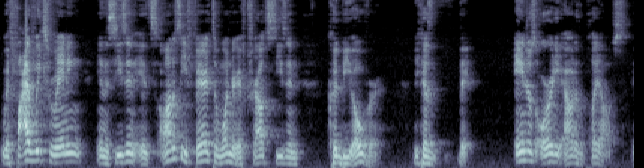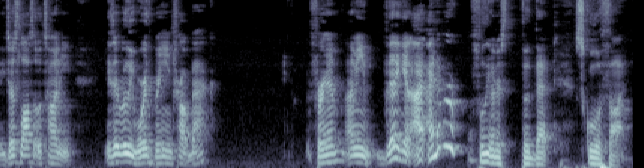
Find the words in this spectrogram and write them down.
With five weeks remaining in the season, it's honestly fair to wonder if Trout's season could be over because the Angels already out of the playoffs. They just lost Ohtani. Is it really worth bringing Trout back for him? I mean, then again, I, I never fully understood that school of thought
